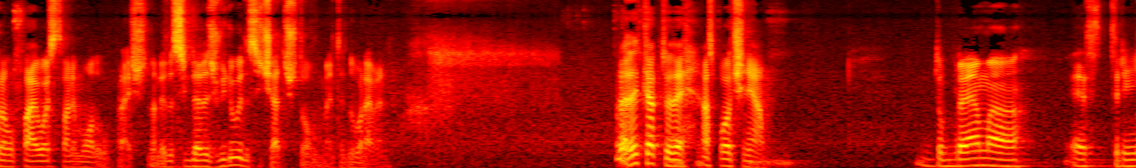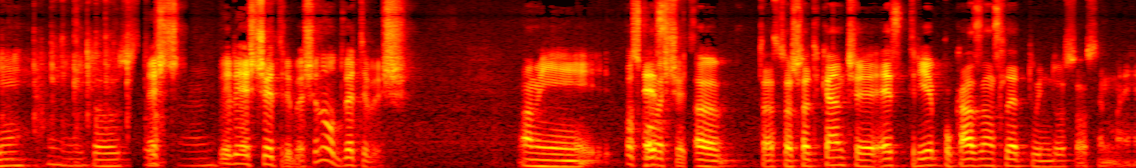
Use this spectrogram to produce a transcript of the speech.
прямо в iOS това не мога да го правиш. Нали, да си гледаш видео и да си чатиш в този момент едновременно. Добре, както и да е. Аз повече нямам. Добре, ама S3 S, или S4 беше, но от двете беше. Ами... По-скоро S, S4. А, също ти кажа, че S3 е показан след Windows 8 май.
